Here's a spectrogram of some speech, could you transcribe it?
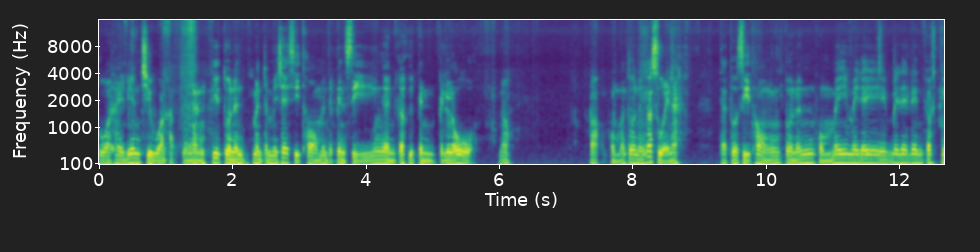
ตัวไฮเดนชิวอะครับ ตัวนั้นที่ตัวนั้นมันจะไม่ใช่สีทองมันจะเป็นสีเงินก็คือเป็นเป็นโล่เนาะก็ผมว่าตัวนั้นก็สวยนะ แต่ตัวสีทองตัวนั้นผมไม่ไม่ได้ไม่ได้เล่นก็จ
